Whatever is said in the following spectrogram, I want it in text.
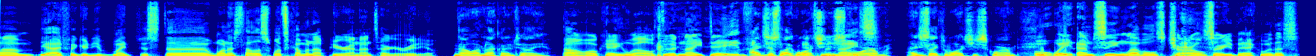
Um, yeah, I figured you might just uh, want to tell us what's coming up here on On Target Radio. No, I'm not going to tell you. Oh, okay. Well, good night, Dave. I just like watching you It's nice. squirm. I just like to watch you squirm. Oh, wait, I'm seeing levels. Charles, are you back with us?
